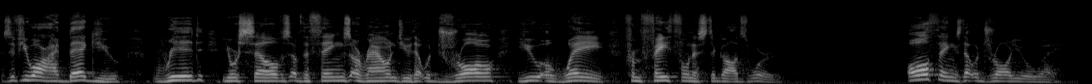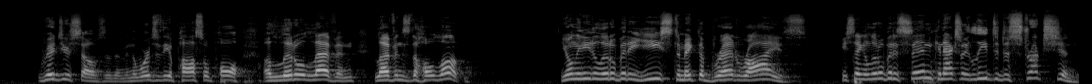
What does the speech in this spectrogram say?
Because if you are, I beg you, rid yourselves of the things around you that would draw you away from faithfulness to God's word. All things that would draw you away. Rid yourselves of them. In the words of the Apostle Paul, a little leaven leavens the whole lump. You only need a little bit of yeast to make the bread rise. He's saying a little bit of sin can actually lead to destruction.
